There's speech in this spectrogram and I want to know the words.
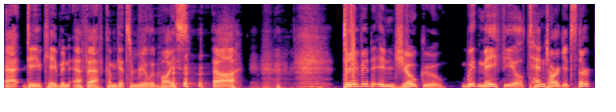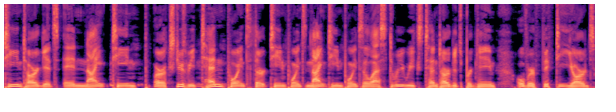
at Dave Caban FF, come get some real advice. uh, David Njoku with Mayfield, 10 targets, 13 targets, and 19, or excuse me, 10 points, 13 points, 19 points the last three weeks, 10 targets per game, over 50 yards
